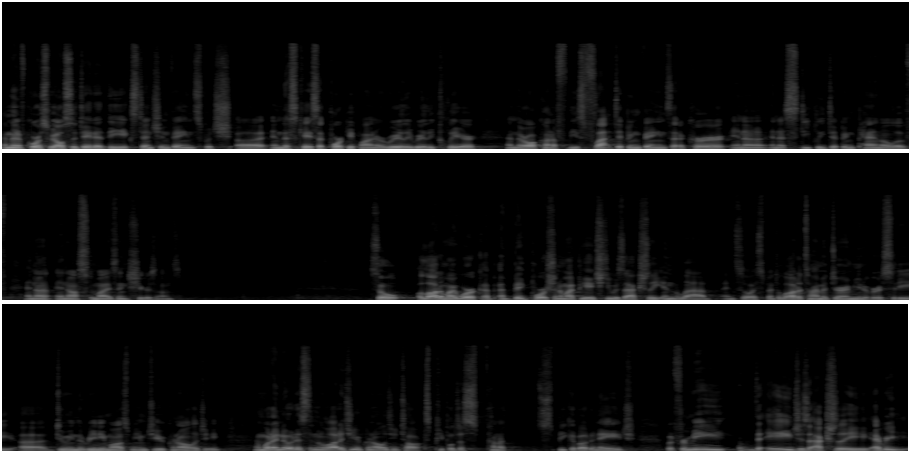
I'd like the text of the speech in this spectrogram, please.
And then, of course, we also dated the extension veins, which uh, in this case at Porcupine are really, really clear. And they're all kind of these flat dipping veins that occur in a, in a steeply dipping panel of anastomosing shear zones. So a lot of my work, a, big portion of my PhD was actually in the lab, and so I spent a lot of time at Durham University uh, doing the rhenium osmium geochronology. And what I noticed in a lot of geochronology talks, people just kind of speak about an age. But for me, the age is actually every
